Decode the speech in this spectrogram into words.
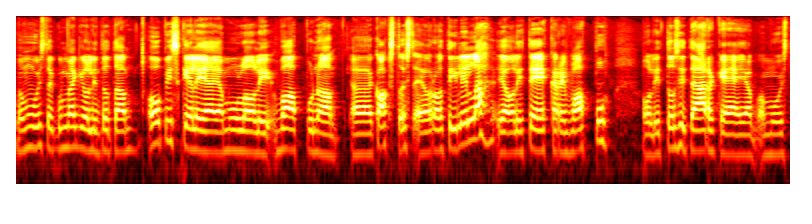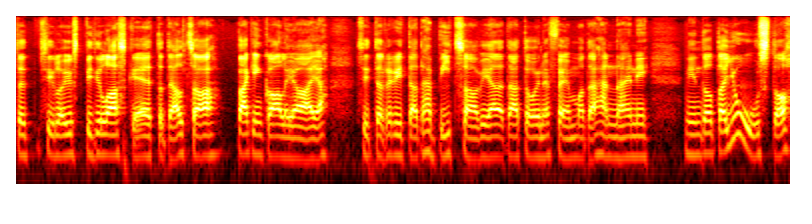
Mä muistan, kun mäkin olin tota opiskelija ja mulla oli vappuna 12 euroa tilillä ja oli teekkarin vappu. Oli tosi tärkeä ja mä muistan, että silloin just piti laskea, että täältä saa päkin kaljaa ja sitten riittää tähän pizzaa vielä tämä toinen femma tähän näin, niin, niin tota, juusto.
